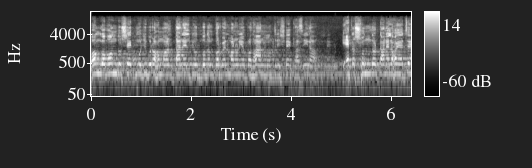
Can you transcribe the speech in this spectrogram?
বঙ্গবন্ধু শেখ মুজিবুর রহমান টানেলটি উদ্বোধন করবেন মাননীয় প্রধানমন্ত্রী শেখ হাসিনা। এত সুন্দর টানেল হয়েছে।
